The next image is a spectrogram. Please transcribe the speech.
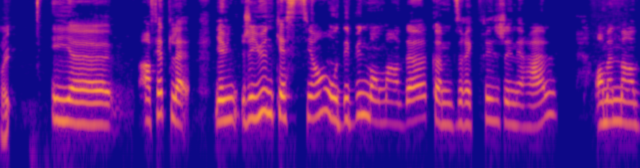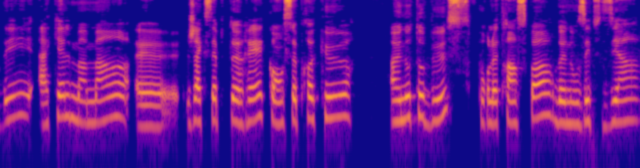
Oui. Et euh, en fait, j'ai eu une question au début de mon mandat comme directrice générale. On m'a demandé à quel moment euh, j'accepterais qu'on se procure un autobus pour le transport de nos étudiants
